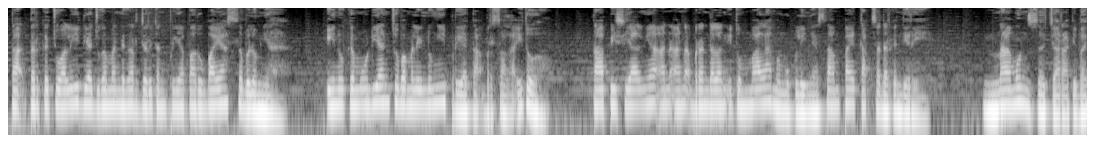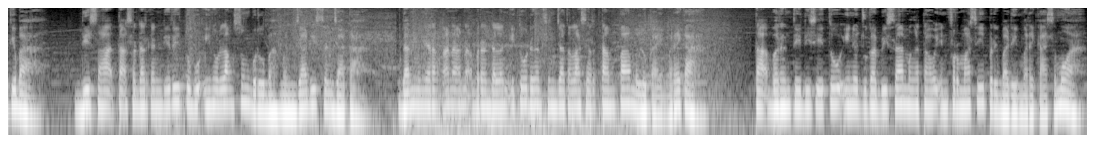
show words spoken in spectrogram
Tak terkecuali dia juga mendengar jeritan pria paruh baya sebelumnya. Inu kemudian coba melindungi pria tak bersalah itu. Tapi sialnya anak-anak berandalan itu malah memukulinya sampai tak sadarkan diri. Namun secara tiba-tiba, di saat tak sadarkan diri tubuh Inu langsung berubah menjadi senjata dan menyerang anak-anak berandalan itu dengan senjata laser tanpa melukai mereka. Tak berhenti di situ, Inu juga bisa mengetahui informasi pribadi mereka semua.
